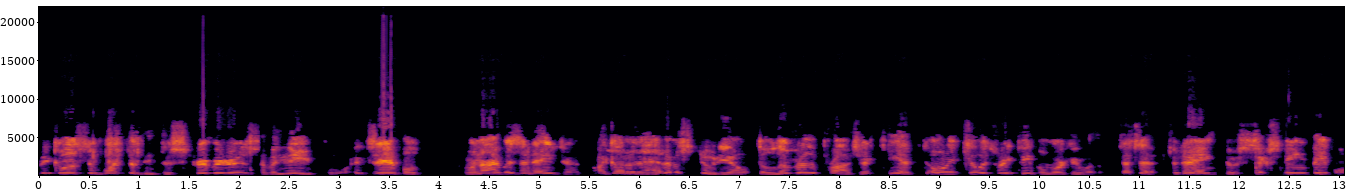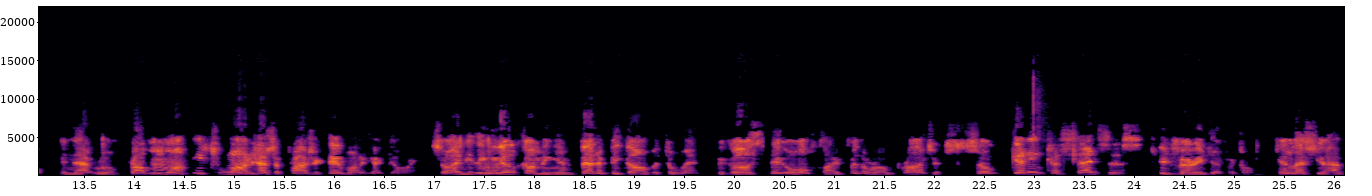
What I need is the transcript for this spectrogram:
because of what the distributors have a need for. Example, when I was an agent, I got to the head of a studio, deliver the project. He had only two or three people working with him. That's it. Today, there were 16 people in that room. Problem one, each one has a project they want to get going. So anything new coming in better be gone with the wind because they all fight for their own projects. So getting consensus is very difficult unless you have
